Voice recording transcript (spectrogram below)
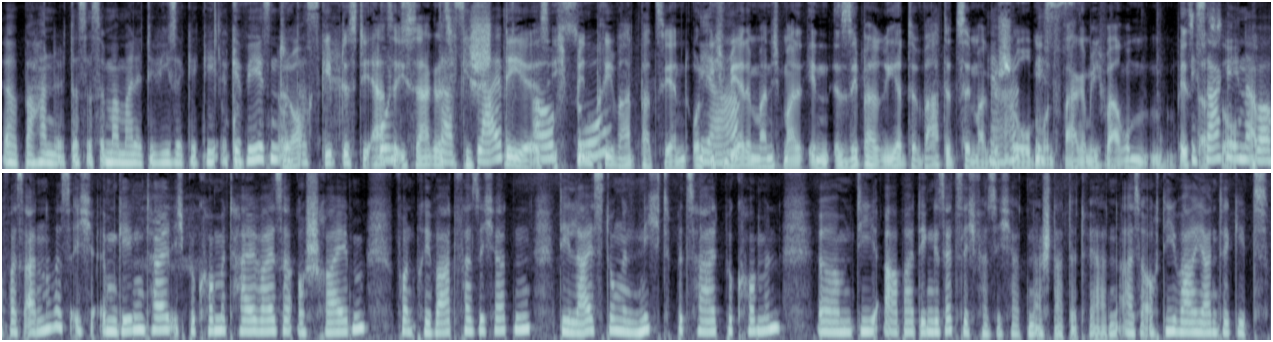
äh, behandelt. Das ist immer meine Devise ge gewesen. Und doch und das, gibt es die Ärzte, ich sage das, das ich gestehe es, ich so. bin Privatpatient und ja. ich werde manchmal in separierte Wartezimmer ja, geschoben ich, und frage mich, warum ist das so? Ich sage Ihnen aber auch was anderes. Ich, Im Gegenteil, ich bekomme teilweise auch Schreiben von Privatversicherten, die Leistungen nicht bezahlt bekommen, ähm, die aber den gesetzlich Versicherten erstattet werden. Also auch die Variante gibt's.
